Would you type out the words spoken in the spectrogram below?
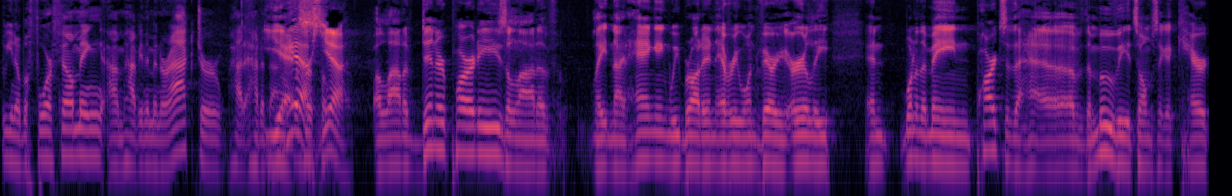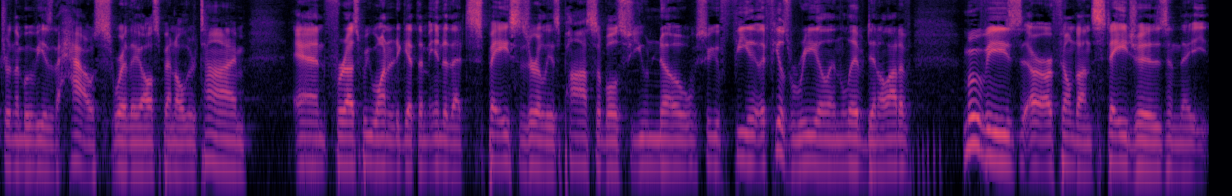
you know, before filming, um, having them interact, or how, how did that? Yes. rehearsal? yeah a lot of dinner parties, a lot of late night hanging. We brought in everyone very early, and one of the main parts of the ha- of the movie, it's almost like a character in the movie, is the house where they all spend all their time. And for us, we wanted to get them into that space as early as possible, so you know, so you feel it feels real and lived in. A lot of movies are, are filmed on stages, and they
